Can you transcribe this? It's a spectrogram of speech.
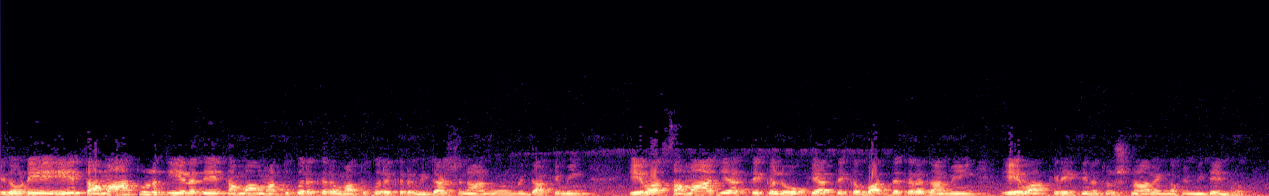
එතකොට ඒ තමා තුළ තියෙන දේ තමා මතු කර කර මතු කර කර විදර්ශනා නුවණින් දකිමින් ඒවා සමාජයත් එක්ක ලෝකයේත් එක්ක බද්ධ කර දමින් ඒවා කෙරේ තියෙන තෘෂ්ණාවෙන් අපි මිදෙන්න ඕනේ.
